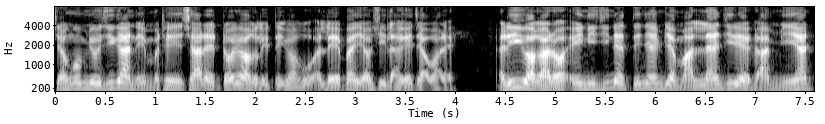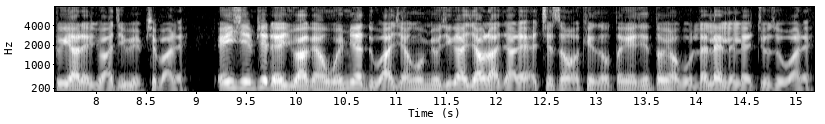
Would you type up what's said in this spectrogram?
ရန်ကုန်မြို့ကြီးကနေမထင်ရှားတဲ့တောရွာကလေးတစ်ရွာကိုအလဲပတ်ရောက်ရှိလာခဲ့ကြပါတယ်။အဲဒီရွာကတော့အိမ်ကြီးကြီးနဲ့တင်းချိုင်းပြက်မှာလှမ်းကြည့်တဲ့အခါမြင်ရတွေ့ရတဲ့ရွာကြီးပင်ဖြစ်ပါတယ်။အိမ်ရှင်ဖြစ်တဲ့ရွာကန်ဝင်းမြတ်သူဟာရန်ကုန်မြို့ကြီးကရောက်လာကြတဲ့အချစ်ဆုံးအခင်ဆုံးတငယ်ချင်း၃ယောက်ကိုလက်လက်လဲလဲကြိုးဆိုပါတယ်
